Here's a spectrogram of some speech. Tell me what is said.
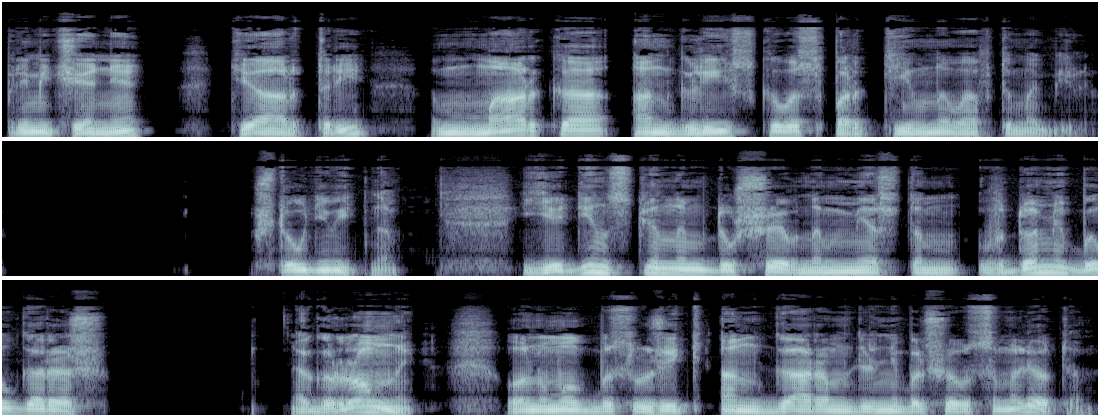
Примечание. Тиар-3 — марка английского спортивного автомобиля. Что удивительно, единственным душевным местом в доме был гараж. Огромный, он мог бы служить ангаром для небольшого самолета.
